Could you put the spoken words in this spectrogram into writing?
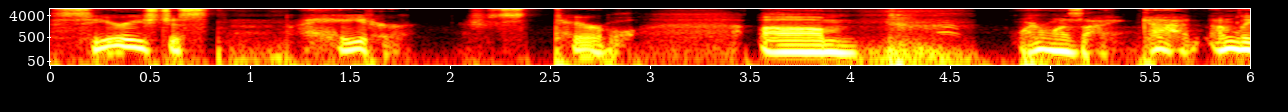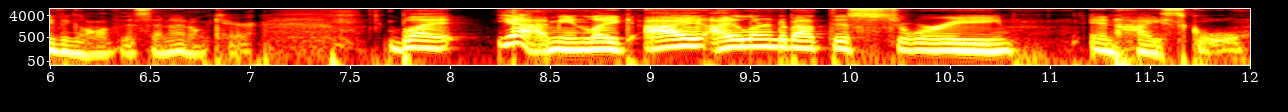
Siri's just I hate her. She's terrible. Um where was I? God, I'm leaving all of this in. I don't care. But yeah, I mean, like I I learned about this story in high school,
